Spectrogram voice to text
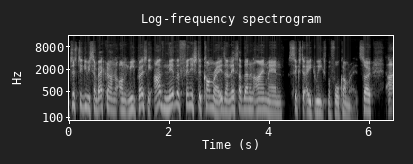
just to give you some background on me personally, I've never finished a comrades unless I've done an Ironman six to eight weeks before comrades. So uh,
